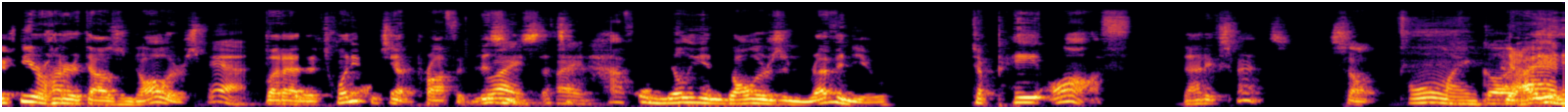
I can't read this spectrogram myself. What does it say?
fifty or hundred thousand dollars, yeah. But at a twenty percent profit business, right, that's right. half a million dollars in revenue to pay off that expense. So, oh my god, yeah, I, had,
